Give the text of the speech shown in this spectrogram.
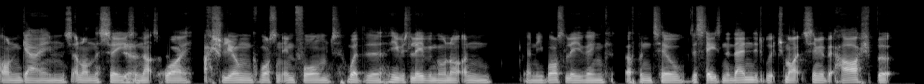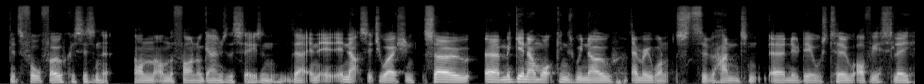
on games and on the season. Yeah. That's why Ashley Young wasn't informed whether he was leaving or not, and and he was leaving up until the season had ended, which might seem a bit harsh, but it's full focus, isn't it, on on the final games of the season that in, in that situation. So uh, McGinn and Watkins, we know Emery wants to hand uh, new deals to. Obviously,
